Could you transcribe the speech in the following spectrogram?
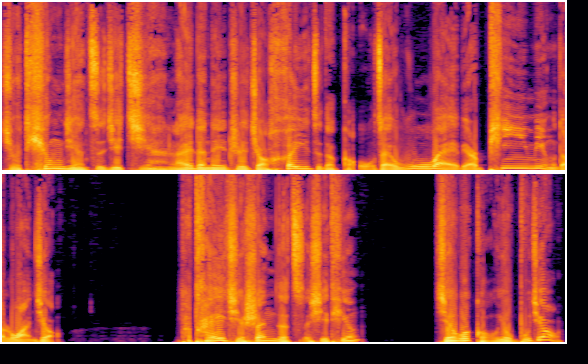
就听见自己捡来的那只叫黑子的狗在屋外边拼命的乱叫。他抬起身子仔细听，结果狗又不叫了。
